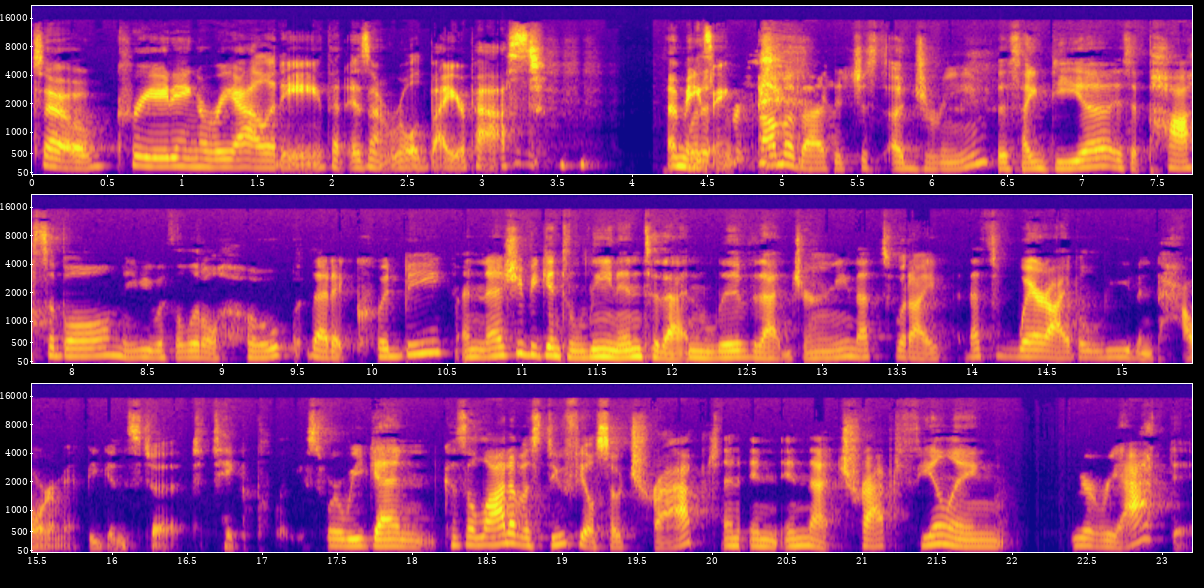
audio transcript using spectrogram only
so creating a reality that isn't ruled by your past Amazing. For some of us, it's just a dream. This idea is it possible, maybe with a little hope that it could be? And as you begin to lean into that and live that journey, that's what I, that's where I believe empowerment begins to, to take place. Where we again, because a lot of us do feel so trapped. And in, in that trapped feeling, we're reacting.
